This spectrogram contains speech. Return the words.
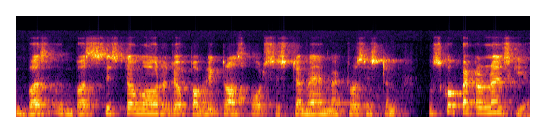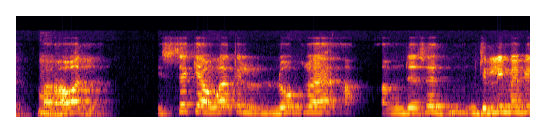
बस बस सिस्टम और जो पब्लिक ट्रांसपोर्ट सिस्टम है मेट्रो सिस्टम उसको पेट्रोनाइज किया बढ़ावा दिया। इससे क्या हुआ कि लोग जो है जैसे दिल्ली में भी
